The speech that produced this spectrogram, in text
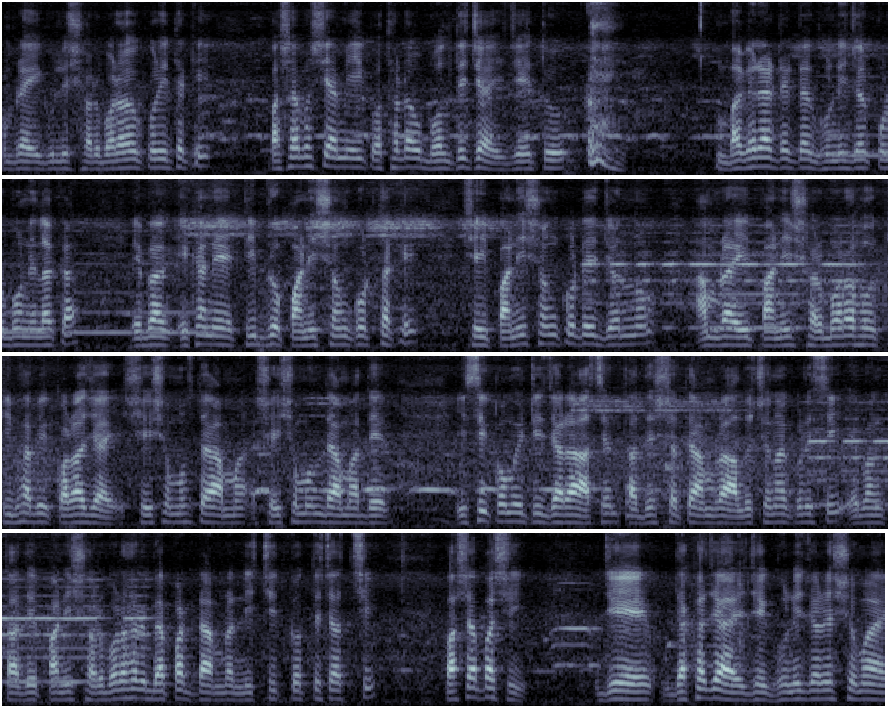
আমরা এইগুলি সরবরাহ করে থাকি। পাশাপাশি আমি এই কথাটাও বলতে চাই, যেহেতু বাগেরহাট একটা ঘূর্ণিঝড় প্রবণ এলাকা এবং এখানে তীব্র পানির সংকট থাকে, সেই পানি সংকটের জন্য আমরা এই পানির সরবরাহ কীভাবে করা যায়, সেই সমস্ত সেই সম্বন্ধে আমাদের ইসি কমিটি যারা আছেন তাদের সাথে আমরা আলোচনা করেছি এবং তাদের পানি সরবরাহের ব্যাপারটা আমরা নিশ্চিত করতে চাচ্ছি। পাশাপাশি যে দেখা যায় যে ঘূর্ণিঝড়ের সময়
